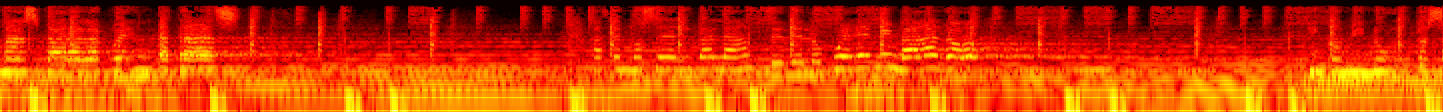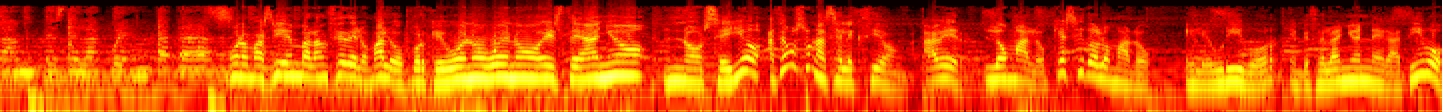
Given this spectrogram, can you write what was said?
más para la cuenta atrás. Hacemos el balance de lo bueno y malo. Cinco minutos antes de la cuenta atrás. Bueno, más bien balance de lo malo, porque bueno, bueno, este año no sé yo. Hacemos una selección. A ver, lo malo. ¿Qué ha sido lo malo? El Euribor empezó el año en negativo.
